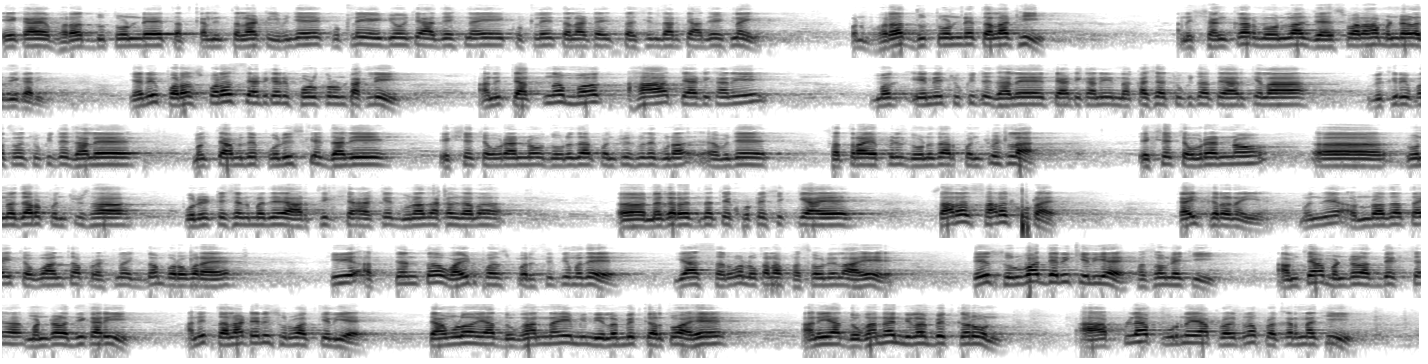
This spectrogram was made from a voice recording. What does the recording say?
एक आहे भरत दुतोंडे तत्कालीन तलाठी म्हणजे कुठलेही एडीओचे आदेश नाही कुठलेही तलाटे तहसीलदारचे आदेश नाही. पण भरत दुतोंडे तलाठी आणि शंकर मोहनलाल जयस्वाल हा मंडळ अधिकारी यांनी परस्परच त्या ठिकाणी फोड करून टाकली. आणि त्यातनं मग हा त्या ठिकाणी मग येणे चुकीचे झाले त्या ठिकाणी नकाशा चुकीचा तयार केला विक्रीपत्र चुकीचे झाले मग त्यामध्ये पोलीस केस झाली. एकशे चौऱ्याण्णव दोन हजार पंचवीसमध्ये गुन्हा म्हणजे सतरा एप्रिल दोन हजार पंचवीसला एकशे चौऱ्याण्णव दोन हजार पंचवीस हा पोलीस स्टेशनमध्ये आर्थिक शाखेत गुन्हा दाखल झाला. नगररत्नाचे खोटे शिक्के आहे. सारंच सारंच खोटं आहे. काहीच खरं नाही आहे म्हणजे अनुराधाताई चव्हाणचा प्रश्न एकदम बरोबर आहे. की अत्यंत वाईट परिस्थितीमध्ये या सर्व लोकांना फसवलेलं आहे. ते सुरुवात ज्यांनी केली आहे फसवण्याची आमच्या मंडळ अध्यक्ष मंडळ अधिकारी आणि तलाट्याने सुरुवात केली आहे. त्यामुळं या दोघांनाही मी निलंबित करतो आहे आणि या दोघांना निलंबित करून आपल्या पूर्ण या प्रकरण प्रकरणाची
